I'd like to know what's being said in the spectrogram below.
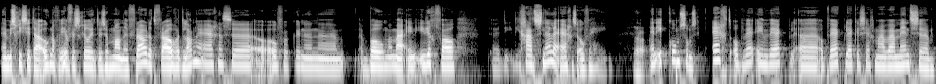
En misschien zit daar ook nog weer verschil in tussen man en vrouw. Dat vrouwen wat langer ergens uh, over kunnen bomen. Maar in ieder geval uh, die, die gaan sneller ergens overheen. Ja. En ik kom soms echt op, wer in werk, op werkplekken zeg maar, waar mensen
